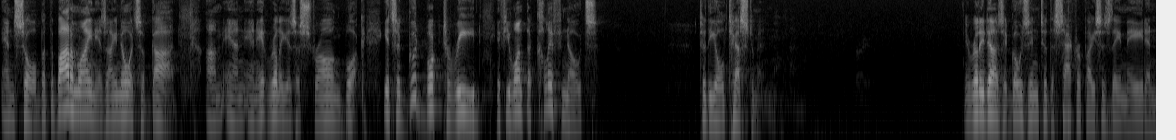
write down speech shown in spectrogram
And so, but the bottom line is, I know it's of God, um, and, and it really is a strong book. It's a good book to read if you want the cliff notes to the Old Testament. It really does. It goes into the sacrifices they made and,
